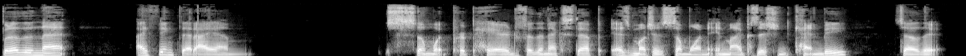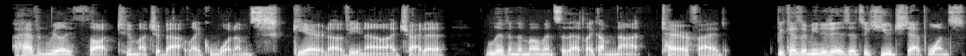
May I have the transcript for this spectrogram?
but other than that, I think that I am somewhat prepared for the next step as much as someone in my position can be. So that I haven't really thought too much about like what I'm scared of, you know. I try to live in the moment so that like I'm not terrified. Because I mean it is, it's a huge step once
